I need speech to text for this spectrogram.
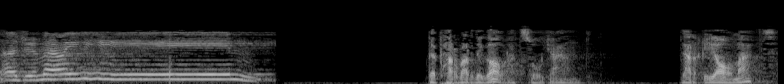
اجمعین به پروردگارت سوگند. در قیامت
